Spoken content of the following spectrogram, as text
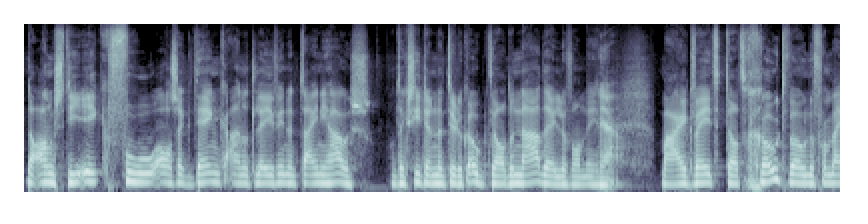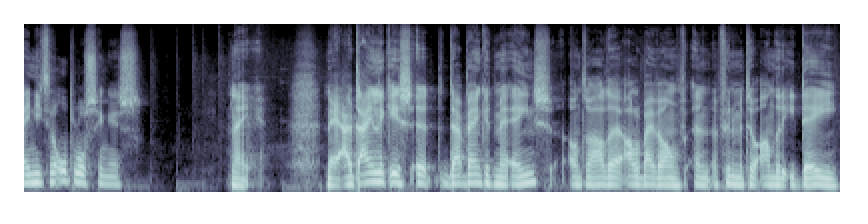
de angst die ik voel als ik denk aan het leven in een tiny house. Want ik zie er natuurlijk ook wel de nadelen van in. ja. Maar ik weet dat groot wonen voor mij niet een oplossing is. Nee. Nee, uiteindelijk is, eh, daar ben ik het mee eens. Want we hadden allebei wel een, een fundamenteel ander idee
